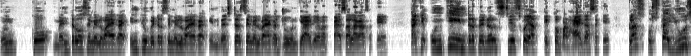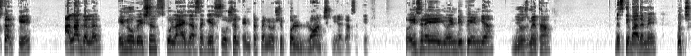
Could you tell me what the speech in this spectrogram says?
उनको मेंटरों से मिलवाएगा इंक्यूबेटर से मिलवाएगा इन्वेस्टर से मिलवाएगा, जो उनके आइडिया में पैसा लगा सके, ताकि उनकी इंटरप्रेन्योर स्किल्स को एक तो बढ़ाया जा सके प्लस उसका यूज़ करके अलग अलग इनोवेशन को लाया जा सके सोशल एंटरप्रेन्योरशिप को लॉन्च किया जा सके। तो इसलिए यूएनडीपी इंडिया न्यूज़ में था। इसके बारे में कुछ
